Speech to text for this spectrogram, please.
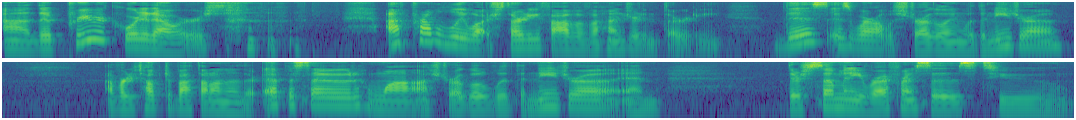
Uh, the pre recorded hours, I've probably watched 35 of 130. This is where I was struggling with the Nidra. I've already talked about that on another episode, why I struggled with the Nidra, and there's so many references to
